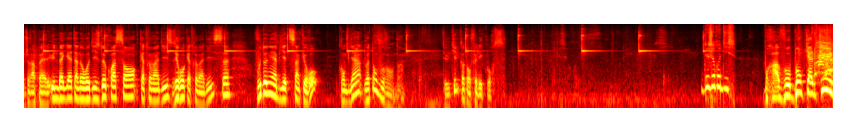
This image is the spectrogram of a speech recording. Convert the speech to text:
Je rappelle, une baguette 1,10€, deux croissants 90, 0,90. Vous donnez un billet de 5 euros. Combien doit-on vous rendre? C'est utile quand on fait les courses. 2,10€. Bravo, bon calcul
